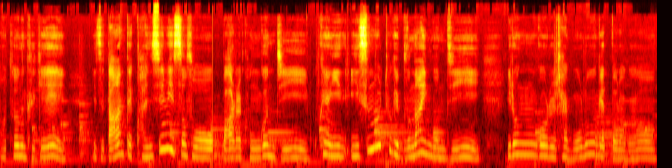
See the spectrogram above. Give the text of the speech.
어, 저는 그게 이제 나한테 관심이 있어서 말을 건 건지 그냥 이, 이 스몰톡의 문화인 건지 이런 거를 잘 모르겠더라고요.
